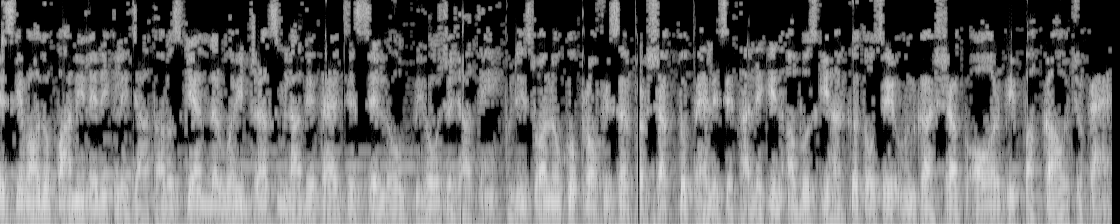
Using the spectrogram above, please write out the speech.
इसके बाद वो पानी लेने के लिए जाता है और उसके अंदर वही ड्रग्स मिला देता है, जिससे लोग बेहोश हो जाते हैं। पुलिस वालों को प्रोफेसर पर शक तो पहले से था, लेकिन अब उसकी हरकतों से उनका शक और भी पक्का हो चुका है।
